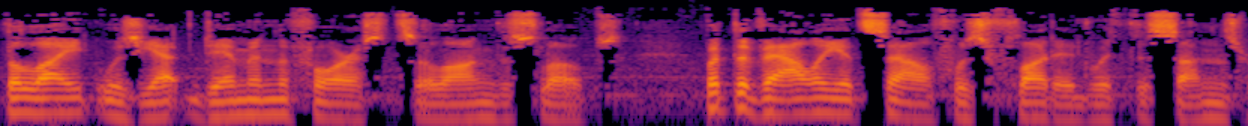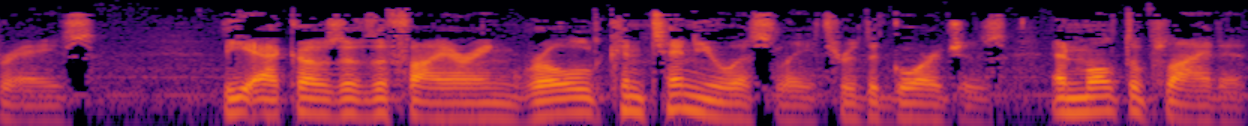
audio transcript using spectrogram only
The light was yet dim in the forests along the slopes, but the valley itself was flooded with the sun's rays. The echoes of the firing rolled continuously through the gorges and multiplied it.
